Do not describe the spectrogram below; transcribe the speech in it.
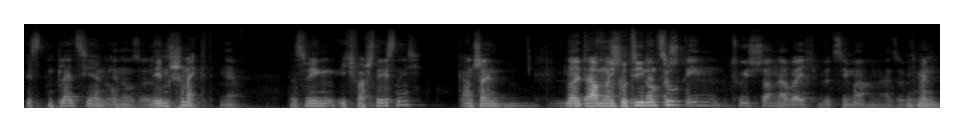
isst ein Plätzchen Genau und ist Leben schmeckt. Ja. Deswegen, ich verstehe es nicht. Anscheinend Leute doch, haben Nikotinentzug. Verstehen tue ich schon, aber ich würde es nie machen. Also Ich meine,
